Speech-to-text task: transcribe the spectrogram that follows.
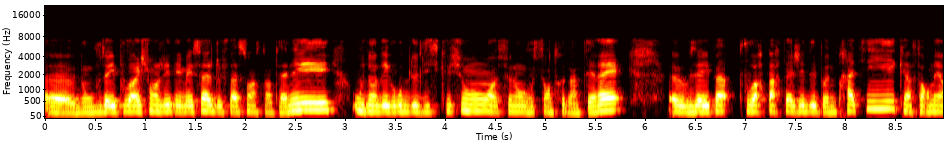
Euh, donc, vous allez pouvoir échanger des messages de façon instantanée ou dans des groupes de discussion euh, selon vos centres d'intérêt. Euh, vous allez pouvoir partager des bonnes pratiques, informer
